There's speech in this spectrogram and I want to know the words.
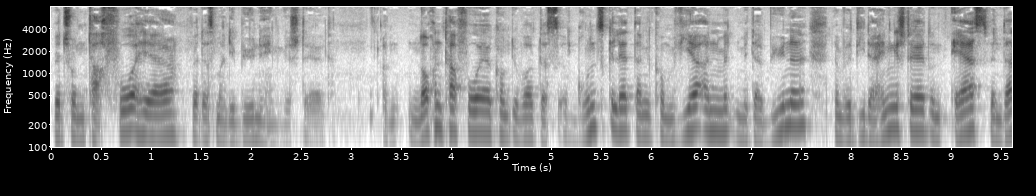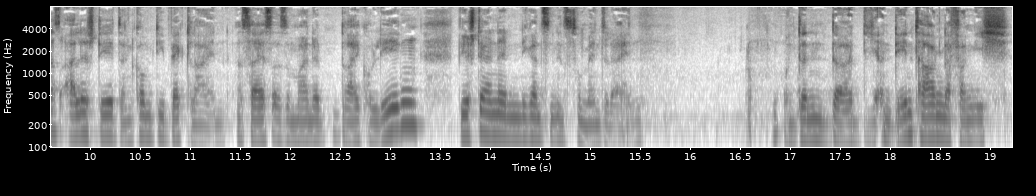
wird schon einen Tag vorher, wird erstmal die Bühne hingestellt. Und noch einen Tag vorher kommt überhaupt das Grundskelett, dann kommen wir an mit, mit der Bühne, dann wird die dahingestellt und erst wenn das alles steht, dann kommt die Backline. Das heißt also meine drei Kollegen, wir stellen dann die ganzen Instrumente dahin. Und dann da die an den Tagen, da fange ich,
